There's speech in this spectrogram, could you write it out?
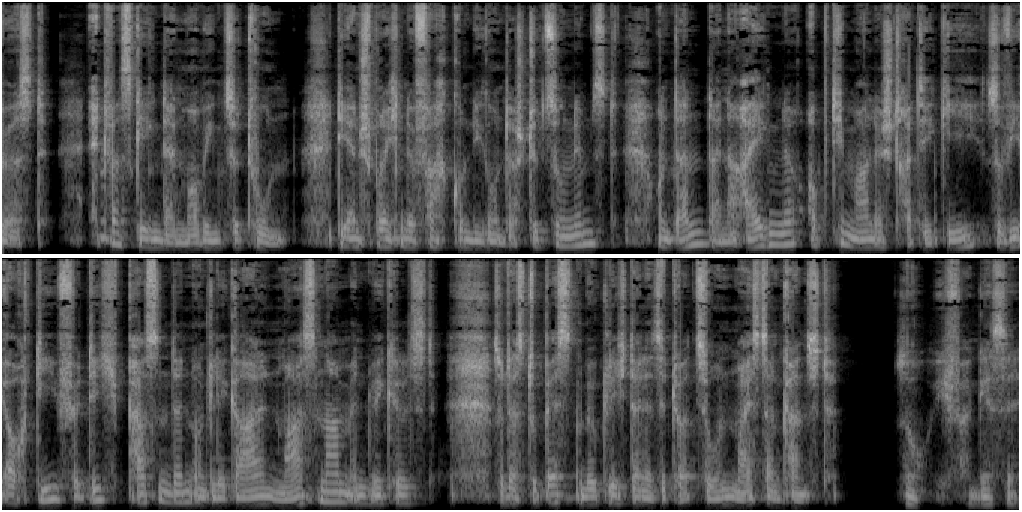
wirst, etwas gegen dein Mobbing zu tun, die entsprechende fachkundige Unterstützung nimmst und dann deine eigene optimale Strategie sowie auch die für dich passenden und legalen Maßnahmen entwickelst, sodass du bestmöglich deine Situation meistern kannst. So, ich vergesse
